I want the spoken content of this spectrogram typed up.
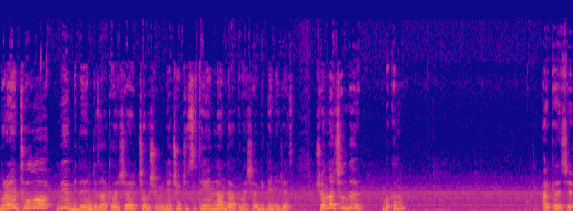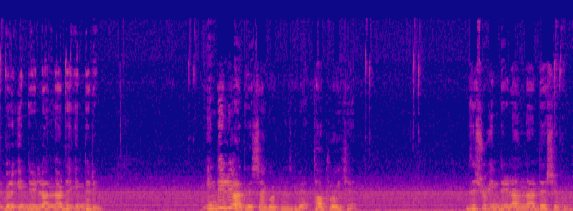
Granny Tool'u bir deneyeceğiz arkadaşlar çalışım diye. Çünkü site yenilendi arkadaşlar. Bir deneyeceğiz. Şu anda açıldı. Bakalım. Arkadaşlar böyle indirilenlerde indirin. İndiriliyor arkadaşlar gördüğünüz gibi. Ta Pro 2. Bize şu indirilenlerde şey yapalım.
